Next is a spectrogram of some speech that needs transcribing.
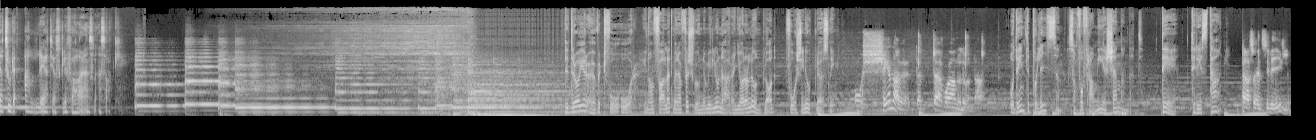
Jag trodde aldrig att jag skulle få höra en sån här sak. Det dröjer över två år innan fallet med den försvunne miljonären Göran Lundblad får sin upplösning. Åh tjenare, det där var annorlunda. Och det är inte polisen som får fram erkännandet. Det är Therese Tang. Alltså en civil,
